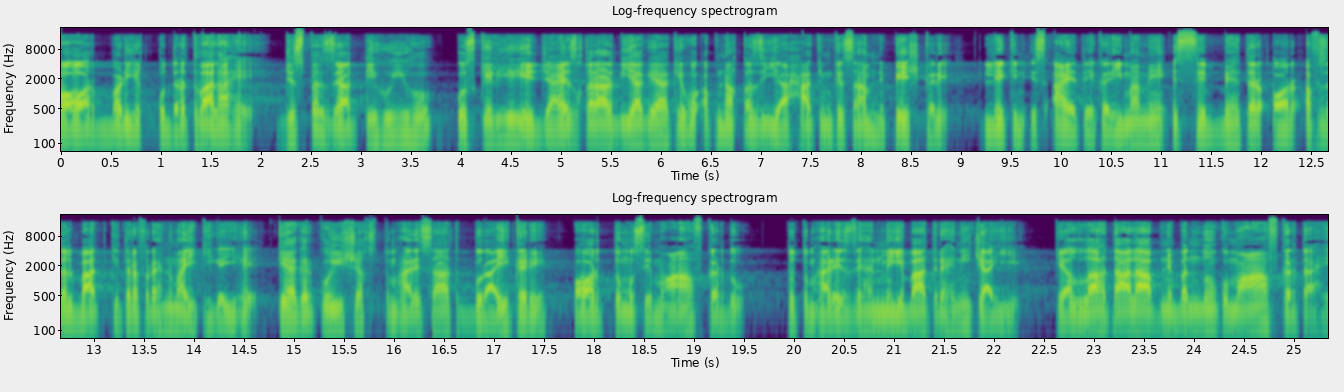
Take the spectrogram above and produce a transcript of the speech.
اور بڑی قدرت والا ہے۔ جس پر زیادتی ہوئی ہو، اس کے لیے یہ جائز قرار دیا گیا کہ وہ اپنا قضیہ حاکم کے سامنے پیش کرے۔ لیکن اس آیت کریمہ میں اس سے بہتر اور افضل بات کی طرف رہنمائی کی گئی ہے کہ اگر کوئی شخص تمہارے ساتھ برائی کرے اور تم اسے معاف کر دو، تو تمہارے ذہن میں یہ بات رہنی چاہیے کہ اللہ تعالیٰ اپنے بندوں کو معاف کرتا ہے۔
